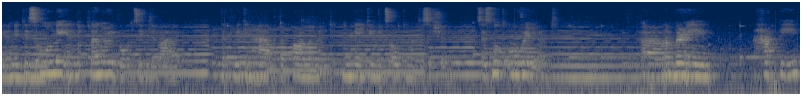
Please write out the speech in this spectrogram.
And it is only in the plenary votes in July that we can have the parliament making its ultimate decision. So it's not over yet. Uh, I'm very happy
